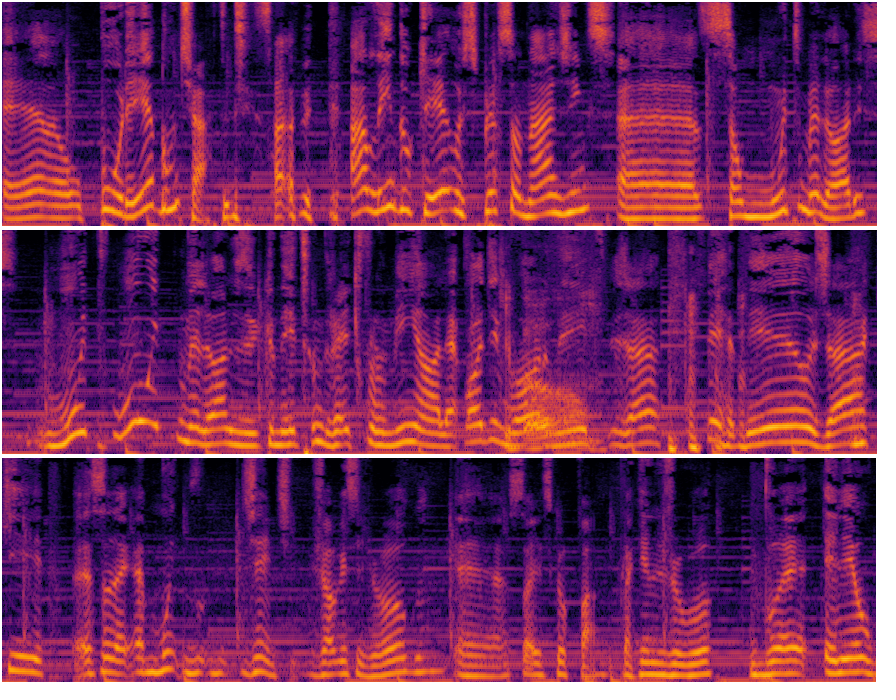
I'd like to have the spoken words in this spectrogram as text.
é o purê do Uncharted, sabe? Além do que, os personagens é, são muito melhores. Muito, muito melhores do que o Nathan Drake por mim, olha. Pode ir embora, Nate. Já perdeu, já que. Essa é muito. Gente, joga esse jogo. É só isso que eu falo. Pra quem não jogou, ele eu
